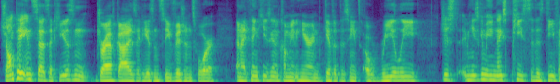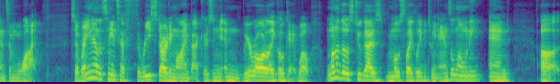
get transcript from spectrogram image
Sean Payton says that he doesn't draft guys that he doesn't see visions for, and I think he's going to come in here and give it the Saints a really just, I mean, he's going to be a nice piece to this defense, and why? So right now the Saints have three starting linebackers, and, and we were all like, okay, well, one of those two guys, most likely between Anzalone and uh,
